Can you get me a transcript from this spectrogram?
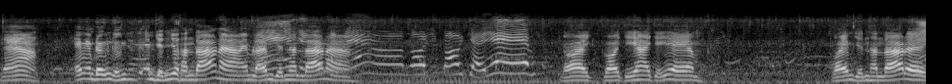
Nè em em đừng đừng em dịnh vô thành đá nè em lại em dịnh thành đá nè. Rồi rồi chị hai chỉ em. Rồi em dịnh thành đá đi.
